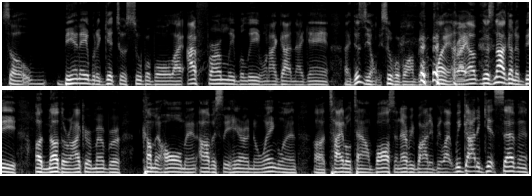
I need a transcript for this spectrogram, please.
So being able to get to a Super Bowl, like I firmly believe when I got in that game, like this is the only Super Bowl I'm going to play. in. Like, I- there's not going to be another. I can remember coming home and obviously here in New England, uh, Titletown, Boston, everybody be like, we got to get seven.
